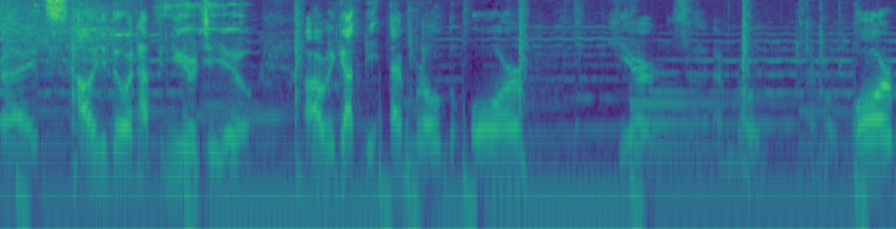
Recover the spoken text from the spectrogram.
Right? How you doing? Happy New Year to you. Uh, we got the Emerald Orb here. So Emerald, Emerald Orb.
